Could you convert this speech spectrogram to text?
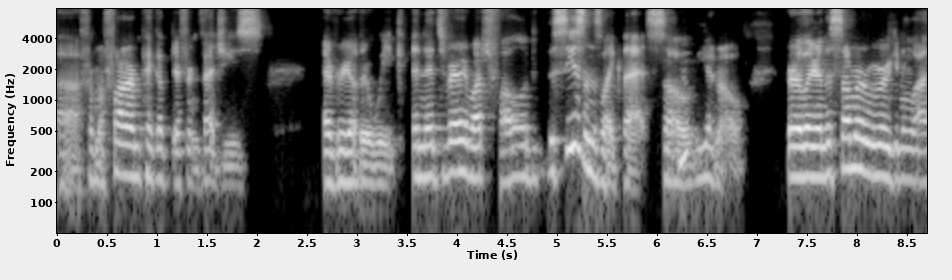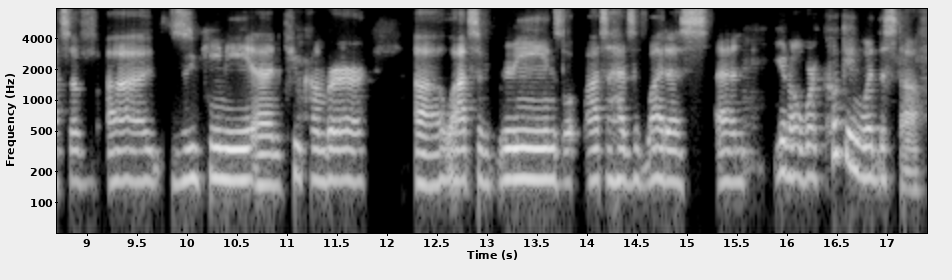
uh, from a farm, pick up different veggies every other week, and it's very much followed the seasons like that. So mm-hmm. you know, earlier in the summer we were getting lots of uh, zucchini and cucumber, uh, lots of greens, lots of heads of lettuce, and you know we're cooking with the stuff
